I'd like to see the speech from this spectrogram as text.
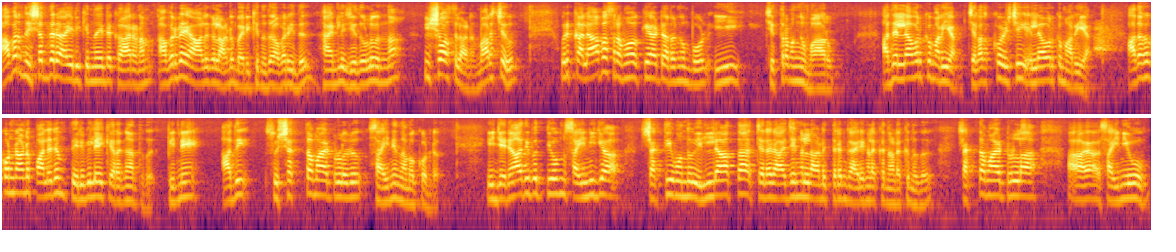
അവർ നിശബ്ദരായിരിക്കുന്നതിന്റെ കാരണം അവരുടെ ആളുകളാണ് ഭരിക്കുന്നത്. ഇത് ഹാൻഡിൽ ചെയ്തോളൂ എന്ന വിശ്വാസത്തിലാണ്. മറിച്ച് ഒരു കലാപ ശ്രമമൊക്കെ ആയിട്ട് ഇറങ്ങുമ്പോൾ ഈ ചിത്രമങ്ങ് മാറും. അതെല്ലാവർക്കും അറിയാം. ചിലർക്കൊഴിച്ച് എല്ലാവർക്കും അറിയാം. അതൊക്കെ കൊണ്ടാണ് പലരും തെരുവിലേക്ക് ഇറങ്ങാത്തത്. പിന്നെ അതിസുശക്തമായിട്ടുള്ളൊരു സൈന്യം നമുക്കുണ്ട്. ഈ ജനാധിപത്യവും സൈനിക ശക്തിയുമൊന്നും ഇല്ലാത്ത ചില രാജ്യങ്ങളിലാണ് ഇത്തരം കാര്യങ്ങളൊക്കെ നടക്കുന്നത്. ശക്തമായിട്ടുള്ള സൈന്യവും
